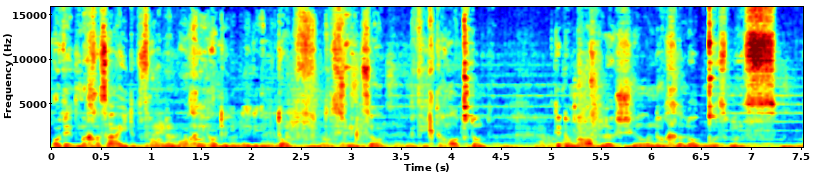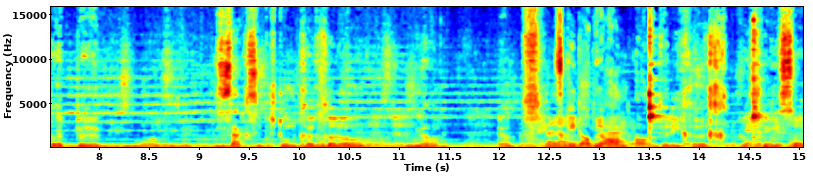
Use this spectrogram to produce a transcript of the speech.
oder man kann es auch in der Pfanne machen, oder im, im Topf. Das ist nicht so, vielleicht eine halbe Stunde. Dann tun wir ablöschen und nachher muss man es etwa 6-7 Stunden köcheln lassen. Ja. Ja. Es gibt aber an, andere Köche, lustigerweise,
